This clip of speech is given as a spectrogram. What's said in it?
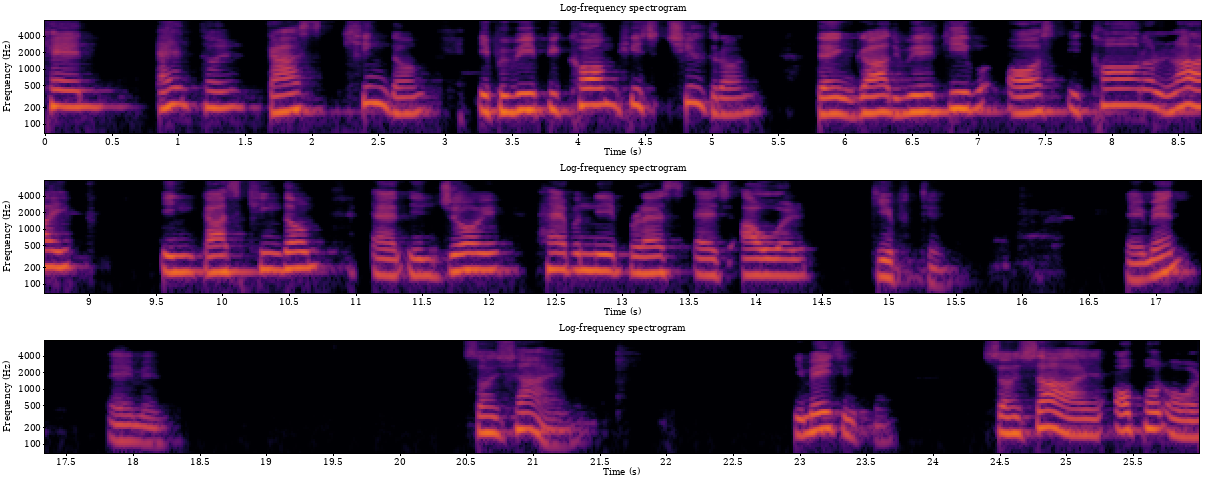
can enter God's kingdom, if we become his children, then God will give us eternal life in God's kingdom and enjoy heavenly bless as our gift. Amen. Amen. Sunshine. Imagine sunshine upon all,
